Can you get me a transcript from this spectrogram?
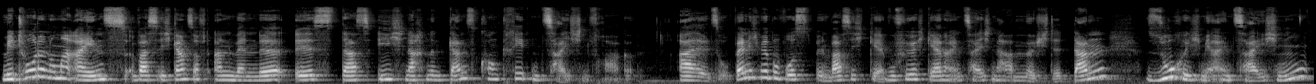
Methode Nummer eins, was ich ganz oft anwende, ist, dass ich nach einem ganz konkreten Zeichen frage. Also, wenn ich mir bewusst bin, was ich, wofür ich gerne ein Zeichen haben möchte, dann suche ich mir ein Zeichen,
